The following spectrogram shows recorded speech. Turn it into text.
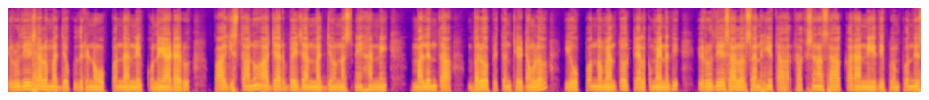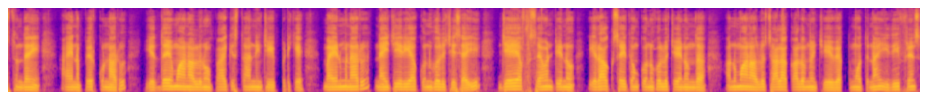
ఇరు దేశాల మధ్య కుదిరిన ఒప్పందాన్ని కొనియాడారు. పాకిస్తాను అజర్బైజాన్ మధ్య ఉన్న స్నేహాన్ని మరింత బలోపేతం చేయడంలో ఈ ఒప్పందం ఎంతో కీలకమైనది. ఇరు దేశాల సన్నిహిత రక్షణ సహకారాన్ని ఇది పెంపొందిస్తుందని ఆయన పేర్కొన్నారు. యుద్ధ విమానాలను పాకిస్తాన్ నుంచి ఇప్పటికే మయన్మార్ నైజీరియా కొనుగోలు చేశాయి. జేఎఫ్ సెవెంటీన్ ఇరాక్ సైతం కొనుగోలు చేయనుందా అనుమానాలు చాలా కాలం నుంచి వ్యక్తమవుతున్నాయి. ఇది ఫ్రెండ్స్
